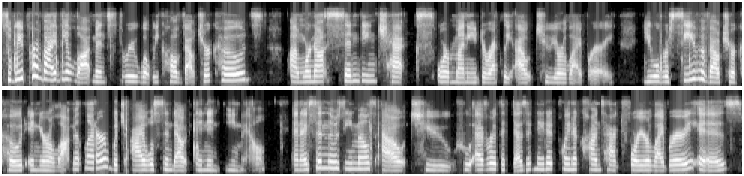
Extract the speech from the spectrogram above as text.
So we provide the allotments through what we call voucher codes. Um, we're not sending checks or money directly out to your library. You will receive a voucher code in your allotment letter, which I will send out in an email. And I send those emails out to whoever the designated point of contact for your library is.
